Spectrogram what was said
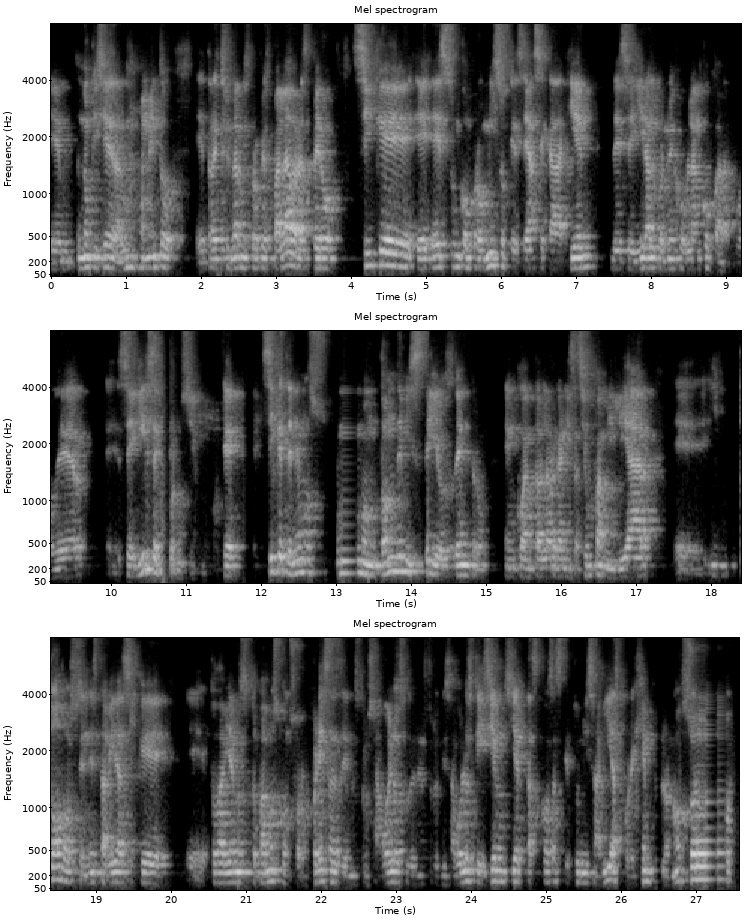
Eh, no quisiera en algún momento eh, traicionar mis propias palabras, pero sí que eh, es un compromiso que se hace cada quien de seguir al conejo blanco para poder seguirse conociendo, porque sí que tenemos un montón de misterios dentro en cuanto a la organización familiar y todos en esta vida, así que eh, todavía nos topamos con sorpresas de nuestros abuelos o de nuestros bisabuelos que hicieron ciertas cosas que tú ni sabías, por ejemplo, ¿no? Solo por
